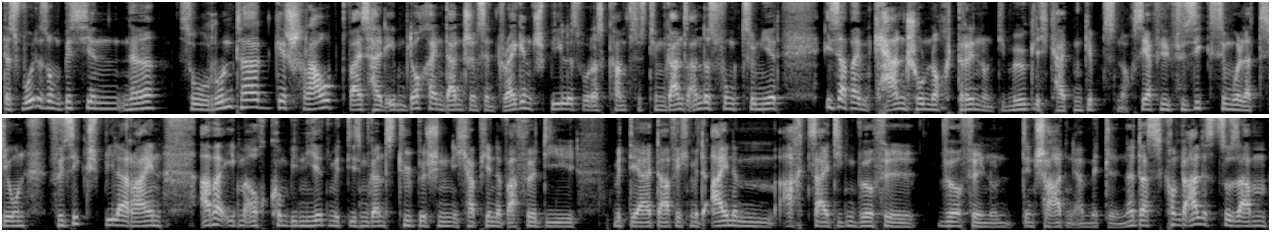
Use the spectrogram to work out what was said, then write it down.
Das wurde so ein bisschen ne, so runtergeschraubt, weil es halt eben doch ein Dungeons and Dragons Spiel ist, wo das Kampfsystem ganz anders funktioniert, ist aber im Kern schon noch drin und die Möglichkeiten gibt's noch. Sehr viel Physiksimulation, Physikspielereien, aber eben auch kombiniert mit diesem ganz typischen, ich habe hier eine Waffe, die mit der darf ich mit einem achtseitigen Würfel würfeln und den Schaden ermitteln. Ne? Das kommt alles zusammen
